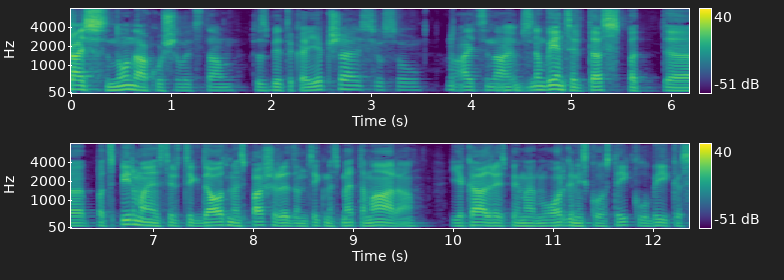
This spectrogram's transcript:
Kā esat nonākuši līdz tam? Tas bija iekšējs jūsu nu, aicinājums. Nu, viens ir tas, pat, uh, pats pirmais ir, cik daudz mēs paši redzam, cik mēs metam ārā. Ja kādreiz, piemēram, organisko stiklu bija, kas,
